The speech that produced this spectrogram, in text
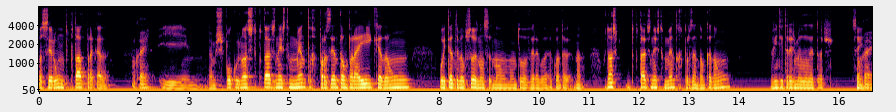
para ser um deputado para cada. Ok. E vamos supor que os nossos deputados neste momento representam para aí cada um 80 mil pessoas, não, sei- não, não estou a ver agora a conta. Não. Os nossos deputados neste momento representam cada um 23 mil eleitores. Sim. Ok.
